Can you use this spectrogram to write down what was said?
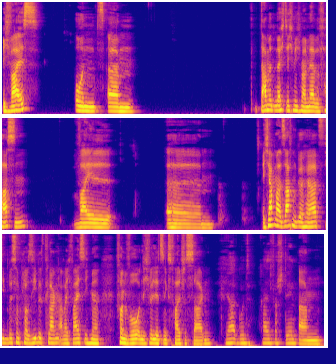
Ich weiß. Und ähm, damit möchte ich mich mal mehr befassen, weil ähm, ich habe mal Sachen gehört, die ein bisschen plausibel klangen, aber ich weiß nicht mehr von wo und ich will jetzt nichts Falsches sagen. Ja, gut, kann ich verstehen. Ähm,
